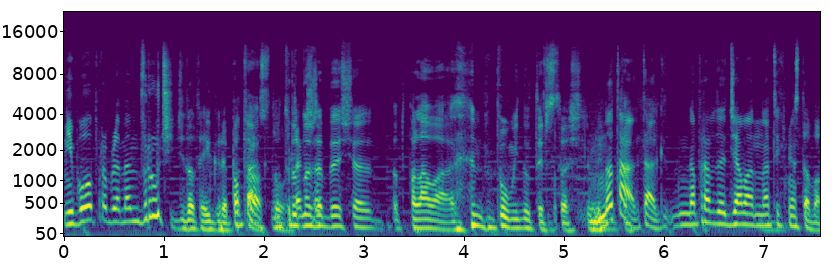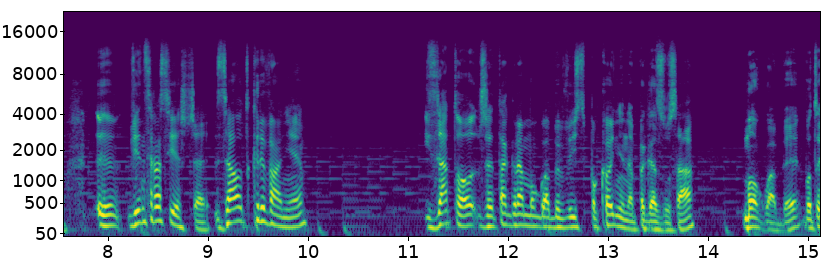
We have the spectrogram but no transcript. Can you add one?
nie było problemem wrócić do tej gry, po no tak, prostu. no trudno, Także- żeby się odpalała pół minuty czy coś. No tak, tak, naprawdę działa natychmiastowo. Y, więc raz jeszcze, za odkrywanie i za to, że ta gra mogłaby wyjść spokojnie na Pegasusa, mogłaby, bo to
